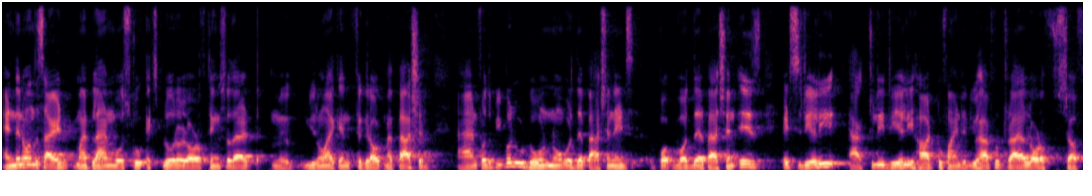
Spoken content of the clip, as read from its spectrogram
And then on the side, my plan was to explore a lot of things so that, you know, I can figure out my passion. And for the people who don't know what their passion is what their passion is it's really actually really hard to find it. You have to try a lot of stuff.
